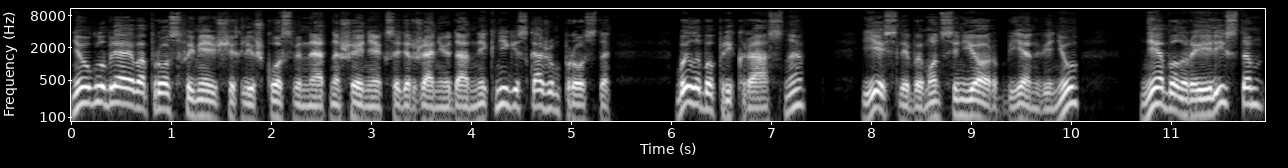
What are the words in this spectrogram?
Не углубляя вопросов, имеющих лишь косвенное отношение к содержанию данной книги, скажем просто, было бы прекрасно, если бы монсеньор Бьенвеню не был роялистом,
